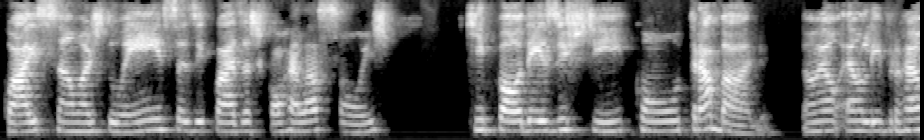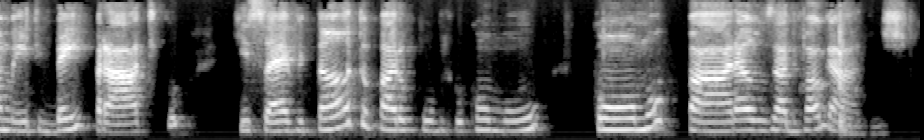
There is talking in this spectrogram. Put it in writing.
quais são as doenças e quais as correlações que podem existir com o trabalho. Então, é, é um livro realmente bem prático, que serve tanto para o público comum como para os advogados.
